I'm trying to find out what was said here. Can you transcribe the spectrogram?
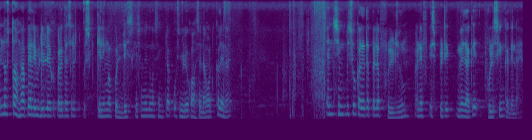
एंड दोस्तों, हम यहाँ वीडियो लेकर कर लेते हैं सिलेक्ट उसके लिंक मैं आपको डिस्क्रिप्शन में दूँगा सिंपली आप उस वीडियो को वहाँ से डाउनलोड कर लेना है. एंड सिंपली इसको कर देते हैं पहले फुल जूम यानी स्पीड में जाके फुल स्क्रीन कर देना है.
